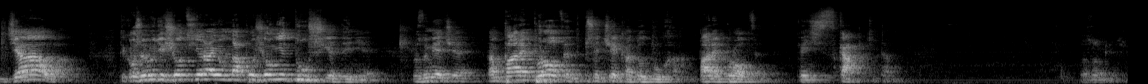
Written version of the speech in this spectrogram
Działa. Tylko, że ludzie się otwierają na poziomie dusz jedynie. Rozumiecie? Tam parę procent przecieka do ducha. Parę procent. Jakieś skapki. Rozumiesz?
